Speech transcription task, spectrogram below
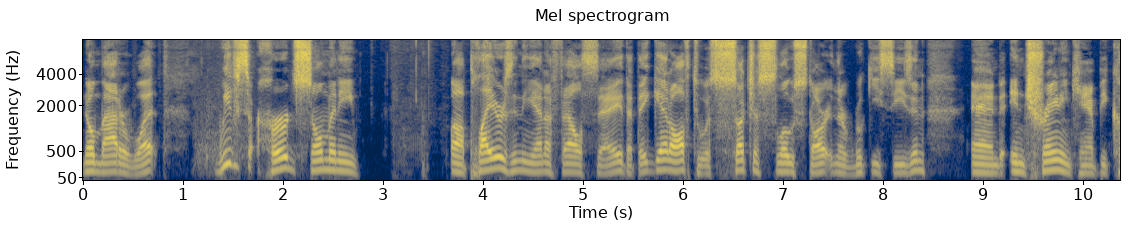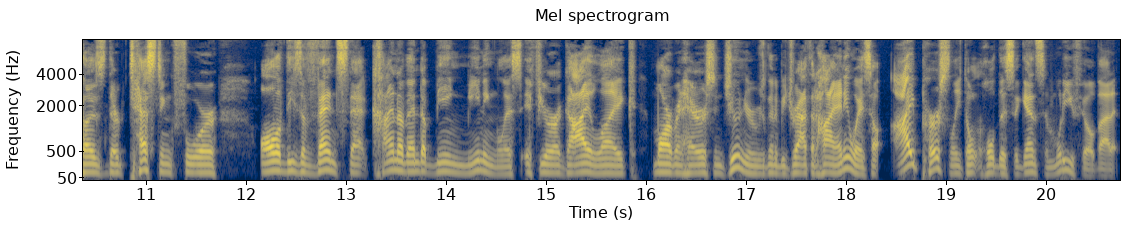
no matter what we've heard so many uh, players in the NFL say that they get off to a, such a slow start in their rookie season and in training camp because they're testing for all of these events that kind of end up being meaningless if you're a guy like Marvin Harrison Jr., who's going to be drafted high anyway. So I personally don't hold this against him. What do you feel about it?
